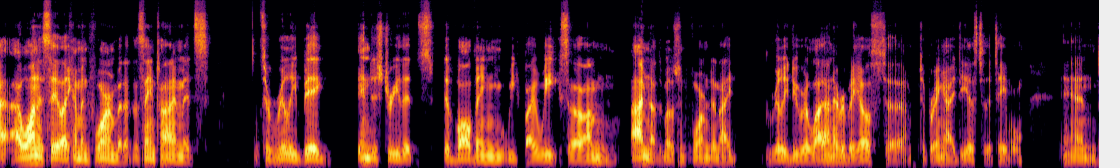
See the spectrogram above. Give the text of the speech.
i, I want to say like i'm informed but at the same time it's it's a really big industry that's evolving week by week so i'm i'm not the most informed and i really do rely on everybody else to to bring ideas to the table and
